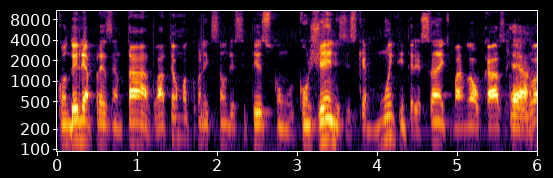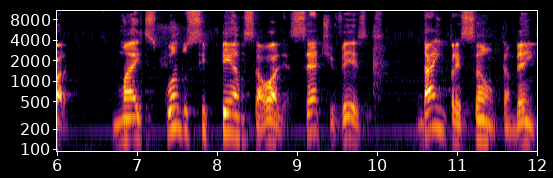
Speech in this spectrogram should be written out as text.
quando ele é apresentado, até uma conexão desse texto com, com Gênesis, que é muito interessante, mas não é o caso aqui é. agora, mas quando se pensa, olha, sete vezes dá a impressão também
